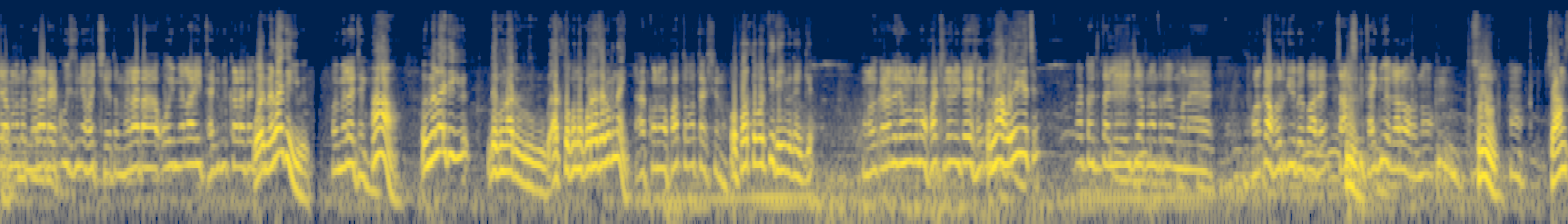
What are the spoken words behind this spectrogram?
যে আপনাদের মেলাটা একুশ দিনে হচ্ছে তো মেলাটা ওই মেলাই থাকবে কাড়াটা ওই মেলাই থাকবে। ওই মেলাই থাকবে? হ্যাঁ ওই মেলাই থাকবে। দেখুন আর আর তো কোনো করা যাবে নাই? আর কোনো অফার টফার থাকছে না। অফার তো কি থাকবে কাঁকে মানে ওই কারণে যেমন কোনো অফার ছিল না এটাই সেরকম। না হয়ে গেছে ব্যাপারটা হচ্ছে তাহলে এই যে আপনাদের মানে ফরকা ফরকির ব্যাপারে চান্স কি থাকবে কারও? ন? শুনুন হ্যাঁ। চান্স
